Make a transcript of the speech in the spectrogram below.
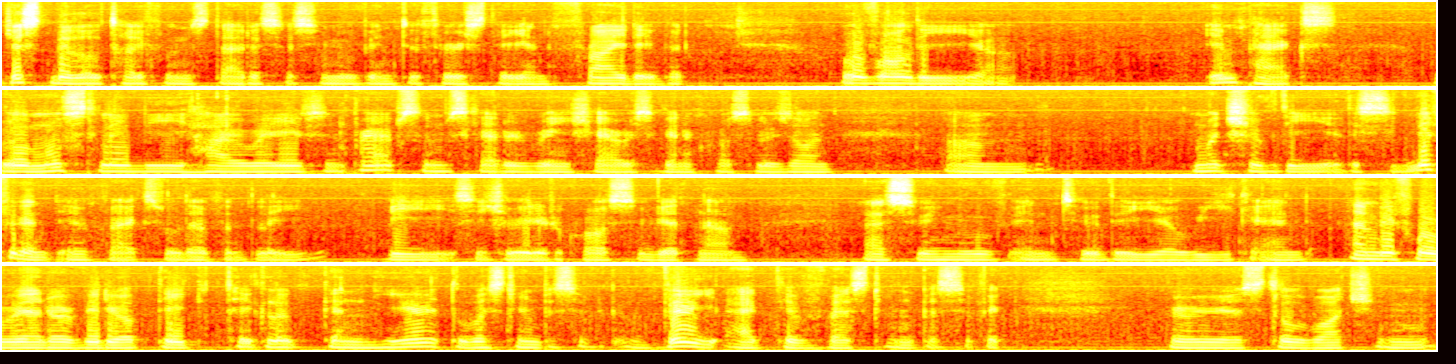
just below typhoon status as we move into Thursday and Friday. But overall, the uh, impacts will mostly be high waves and perhaps some scattered rain showers again across Luzon. Um, much of the, the significant impacts will definitely be situated across Vietnam as we move into the uh, weekend. And before we end our video update, take a look again here at the Western Pacific, a very active Western Pacific. We're still watching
